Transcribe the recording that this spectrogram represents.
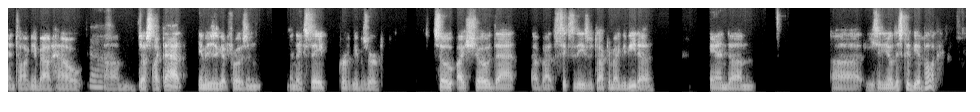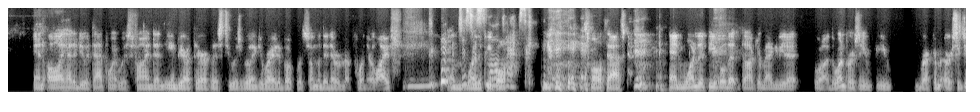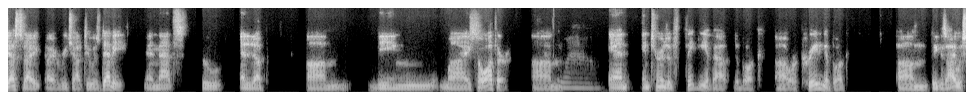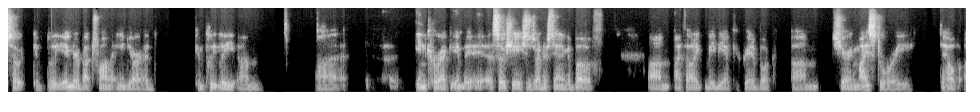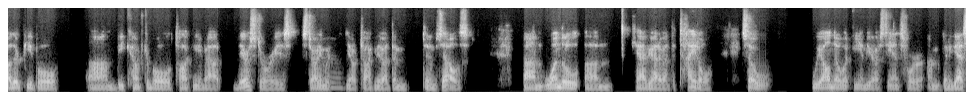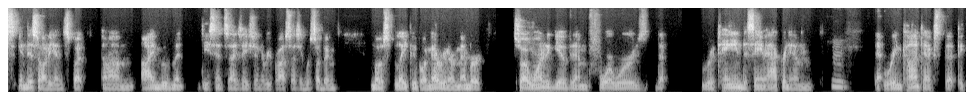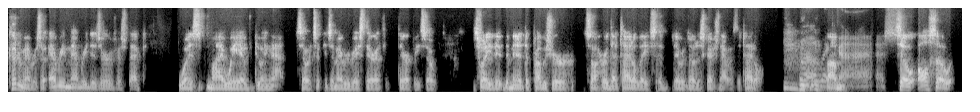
and talking about how, um, just like that, images get frozen and they stay perfectly preserved. So I showed that about six of these with Dr. Magnavita. And um, uh, he said, you know, this could be a book. And all I had to do at that point was find an EMDR therapist who was willing to write a book with someone they never met before in their life. And Just one of the people, task. small task. And one of the people that Dr. Magnavita, well, the one person he, he recommended or suggested I, I reach out to was Debbie. And that's who ended up um, being my co-author. Um, wow. And in terms of thinking about the book uh, or creating a book, um, because I was so completely ignorant about trauma. EMDR had completely um, uh, incorrect associations or understanding of both. Um, I thought like maybe I could create a book um, sharing my story to help other people um, be comfortable talking about their stories, starting with you know talking about them to themselves. Um, one little um, caveat about the title. So we all know what EMDR stands for. I'm going to guess in this audience, but um, eye movement desensitization and reprocessing was something most lay people are never going to remember. So I wanted to give them four words that retained the same acronym mm. that were in context that they could remember. So every memory deserves respect was my way of doing that. So it's a, it's a memory based therapy. So it's funny the, the, minute the publisher saw heard that title, they said there was no discussion. That was the title. Oh my um, god! So also,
